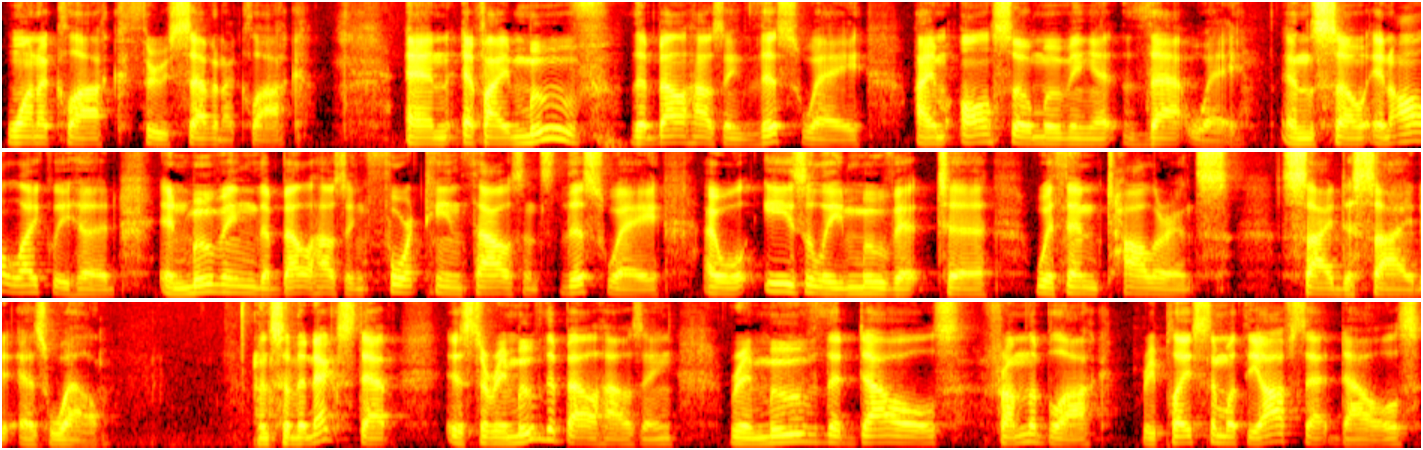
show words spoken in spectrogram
one o'clock through seven o'clock. And if I move the bell housing this way, I'm also moving it that way. And so in all likelihood, in moving the bell housing 14 thousandths this way, I will easily move it to within tolerance side to side as well. And so the next step is to remove the bell housing, remove the dowels from the block, replace them with the offset dowels,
